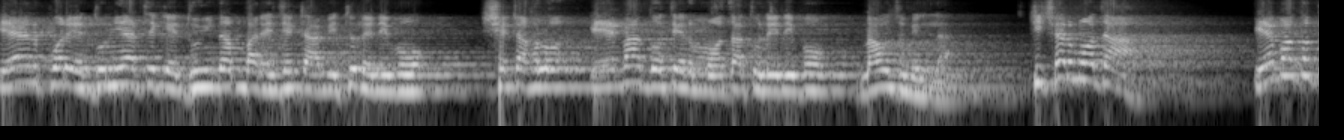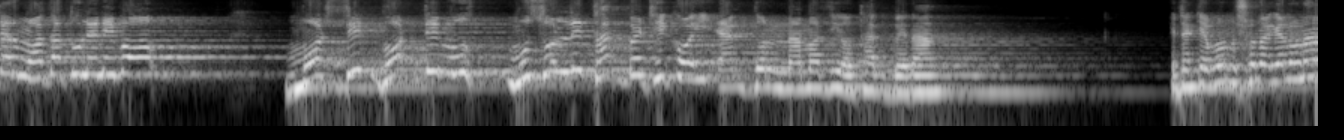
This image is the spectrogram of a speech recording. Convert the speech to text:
এরপরে দুনিয়া থেকে দুই নম্বরে যেটা আমি তুলে নিব, সেটা হলো এবাদতের মজা তুলে নিব। নাউজুবিল্লাহ। কিসের মজা? এবাদতের মজা তুলে নিব। মসজিদ ভর্তি মুসল্লি থাকবে ঠিকই একজন নামাজিও থাকবে না। এটা কেমন শোনা গেল না?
